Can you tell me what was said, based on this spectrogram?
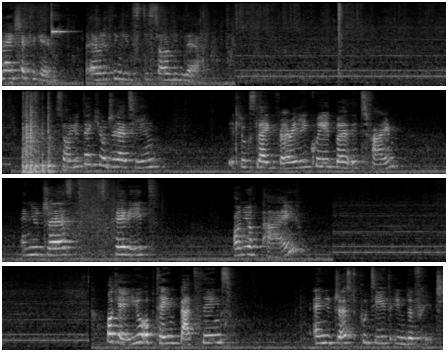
And I shake again everything is dissolved in there. So you take your gelatin, it looks like very liquid but it's fine, and you just spread it on your pie. Okay, you obtain that things and you just put it in the fridge.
